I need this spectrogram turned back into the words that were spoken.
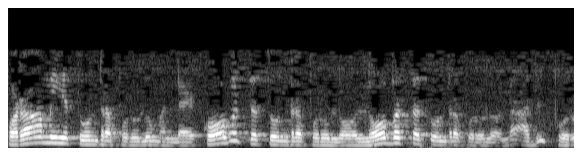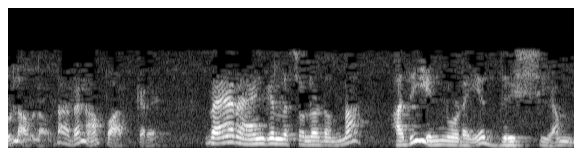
பொறாமைய தூண்டுற பொருளும் அல்ல கோபத்தை தூண்டுற பொருளோ லோபத்தை தூண்டுற பொருளோ இல்ல அது பொருள் அவ்வளவுதான். அதை நான் பார்க்கிறேன். வேற ஆங்கிள் சொல்லணும்னா அது என்னுடைய திருஷ்யம்.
